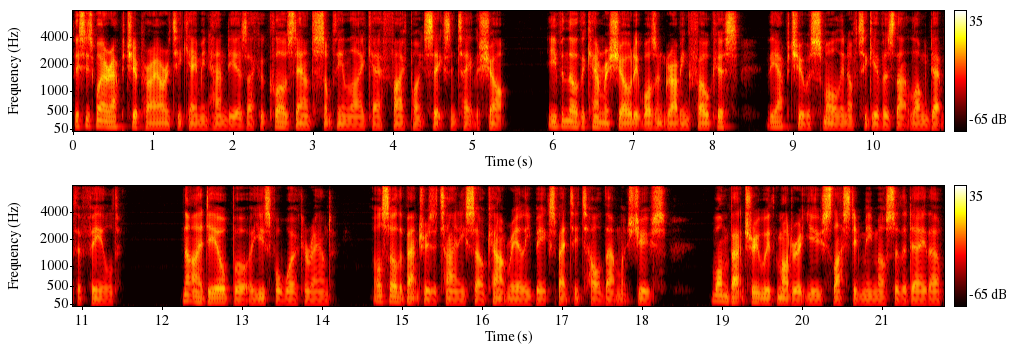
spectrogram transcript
This is where aperture priority came in handy as I could close down to something like f5.6 and take the shot. Even though the camera showed it wasn't grabbing focus, the aperture was small enough to give us that long depth of field. Not ideal, but a useful workaround. Also, the batteries are tiny, so can't really be expected to hold that much juice. One battery with moderate use lasted me most of the day though.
